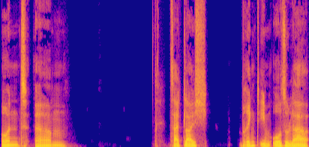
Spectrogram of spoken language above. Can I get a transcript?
Und ähm, zeitgleich bringt ihm Ursula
